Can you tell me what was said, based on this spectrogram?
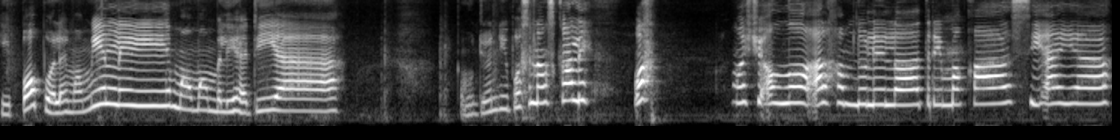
Hippo boleh memilih mau membeli hadiah. Kemudian Hippo senang sekali. Wah, Masya Allah, Alhamdulillah, terima kasih ayah.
